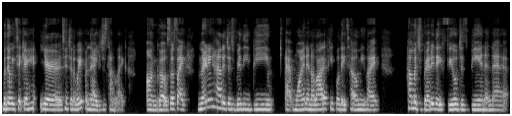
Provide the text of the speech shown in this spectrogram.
But then we take your your attention away from that. You're just kind of like on go. So it's like learning how to just really be at one. And a lot of people they tell me like, how much better they feel just being in that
